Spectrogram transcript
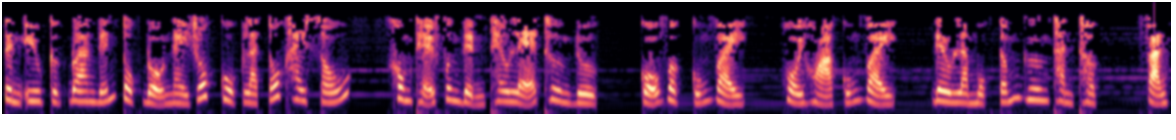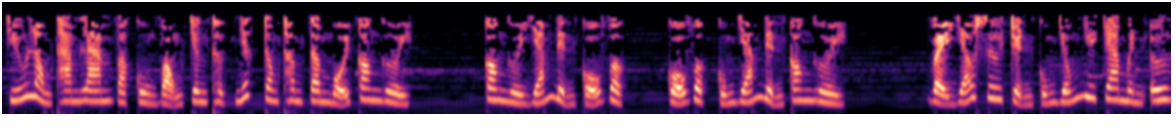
Tình yêu cực đoan đến tột độ này rốt cuộc là tốt hay xấu, không thể phân định theo lẽ thường được. Cổ vật cũng vậy, hội họa cũng vậy, đều là một tấm gương thành thật, phản chiếu lòng tham lam và cuồng vọng chân thực nhất trong thâm tâm mỗi con người. Con người dám định cổ vật, cổ vật cũng dám định con người. Vậy giáo sư Trịnh cũng giống như cha mình ư?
